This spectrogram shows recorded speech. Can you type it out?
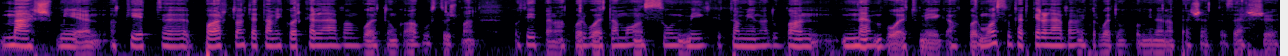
más milyen a két parton, tehát amikor Keralában voltunk augusztusban, ott éppen akkor volt a monszun, míg Tamil Naduban nem volt még akkor monszun, tehát Keralában, amikor voltunk, akkor minden nap esett az eső.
